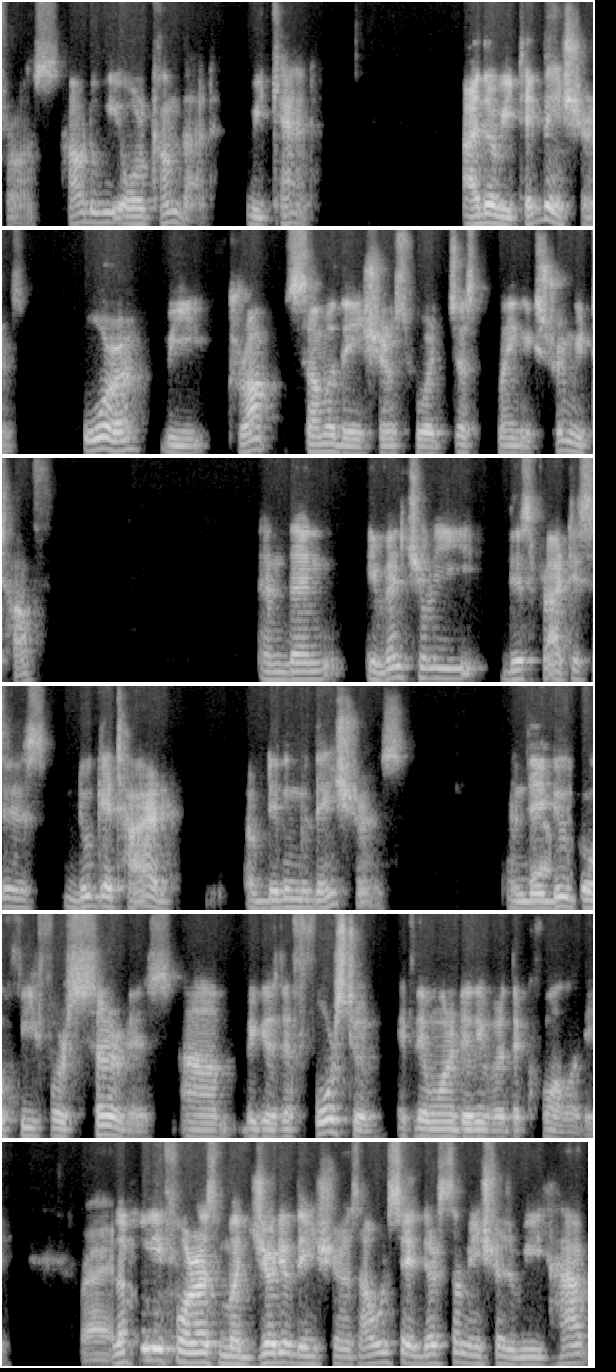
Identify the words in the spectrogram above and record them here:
for us. How do we overcome that? We can't. Either we take the insurance or we drop some of the insurance who are just playing extremely tough and then eventually these practices do get tired of dealing with the insurance and they yeah. do go fee for service um, because they're forced to if they want to deliver the quality right luckily for us majority of the insurance i would say there's some insurance we have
